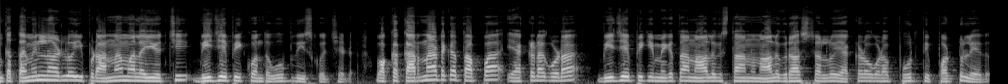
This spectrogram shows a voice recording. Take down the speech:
ఇంకా తమిళనాడులో ఇప్పుడు అన్నామలై వచ్చి బీజేపీకి కొంత ఊపు తీసుకొచ్చాడు. ఒక్క కర్ణాటక తప్ప ఎక్కడ కూడా బీజేపీకి మిగతా నాలుగు స్థానం నాలుగు రాష్ట్రాల్లో ఎక్కడో కూడా పూర్తి పట్టు లేదు.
